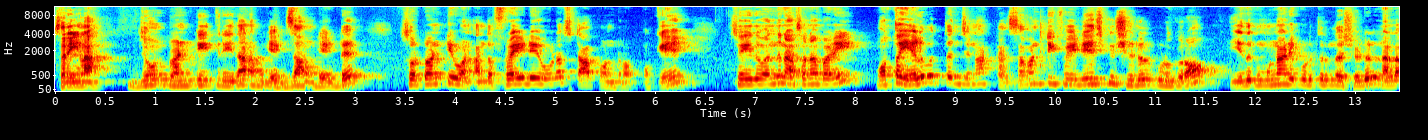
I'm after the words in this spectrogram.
சரிங்களா? ஜூன் டுவெண்ட்டி த்ரீ தான் நமக்கு exam date so twenty one அந்த ஃப்ரைடேவோட ஸ்டாப் பண்ணுறோம் ஓகே ஸோ இது வந்து நான் சொன்னபடி மொத்தம் எழுபத்தஞ்சு நாட்கள் 75 ஃபைவ் டேஸ்க்கு ஷெடியூல் கொடுக்குறோம். இதுக்கு முன்னாடி கொடுத்துருந்த ஷெடியூல் நல்லா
